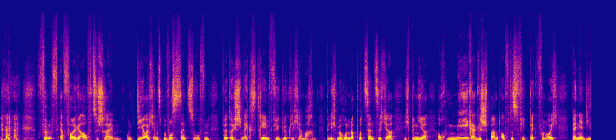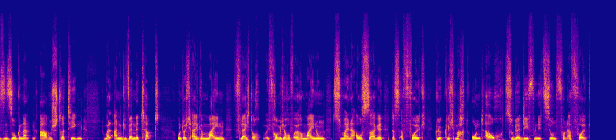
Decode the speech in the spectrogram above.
fünf Erfolge aufzuschreiben und die euch ins Bewusstsein zu rufen, wird euch schon extrem viel glücklicher machen. Bin ich mir 100% sicher. Ich bin hier auch mega gespannt auf das Feedback von euch, wenn ihr diesen sogenannten Abendstrategen mal angewendet habt und euch allgemein vielleicht auch, ich freue mich auch auf eure Meinung zu meiner Aussage, dass Erfolg glücklich macht und auch zu der Definition von Erfolg.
